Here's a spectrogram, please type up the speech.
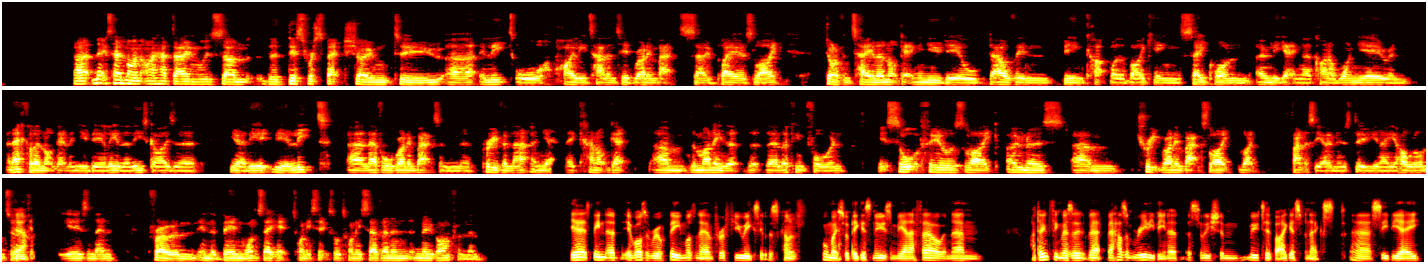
Uh, next headline I had down was um, the disrespect shown to uh, elite or highly talented running backs. So players like Jonathan Taylor not getting a new deal, Dalvin being cut by the Vikings, Saquon only getting a kind of one year, and and Ekeler not getting a new deal either. These guys are, you know, the the elite uh, level running backs and uh, proven that, and yet they cannot get um, the money that, that they're looking for. And it sort of feels like owners um, treat running backs like like fantasy owners do. You know, you hold on to yeah. them for years and then throw them in the bin once they hit 26 or 27 and, and move on from them. Yeah, it's been a, it was a real theme, wasn't it? And for a few weeks, it was kind of almost the biggest news in the NFL. And um, I don't think there's a there, there hasn't really been a, a, solution mooted, but I guess the next uh, CBA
